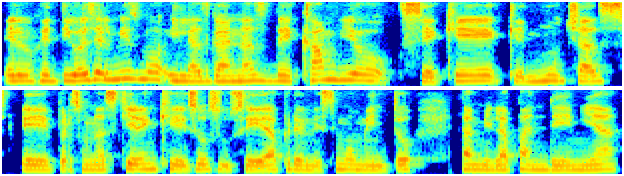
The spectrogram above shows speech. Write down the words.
El objetivo es el mismo y las ganas de cambio, sé que, que muchas eh, personas quieren que eso suceda, pero en este momento también la pandemia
